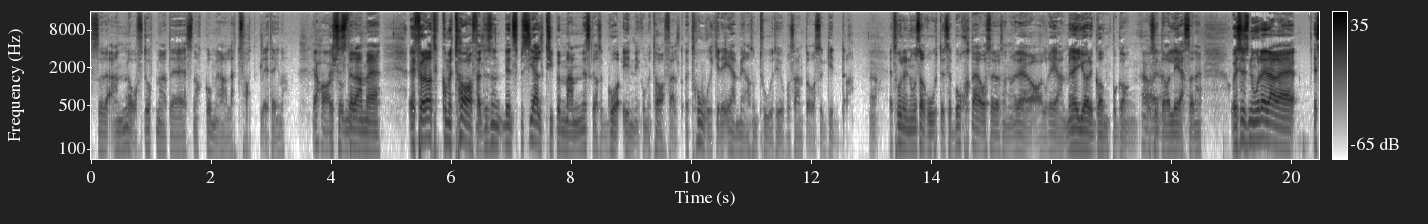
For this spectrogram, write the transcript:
så det ender ofte opp med at jeg snakker om mer lettfattelige ting, da. Jeg har Jeg synes sånn det der med Jeg føler at kommentarfelt er sånn, Det er en spesiell type mennesker som går inn i kommentarfelt, og jeg tror ikke det er mer enn sånn 22 av oss som gidder. Ja. Jeg tror det er noen som har rotet seg bort der, og så er det sånn Det er jo aldri igjen. Men jeg gjør det gang på gang, og sitter og leser det. Og jeg syns noe av det der eh, Jeg,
